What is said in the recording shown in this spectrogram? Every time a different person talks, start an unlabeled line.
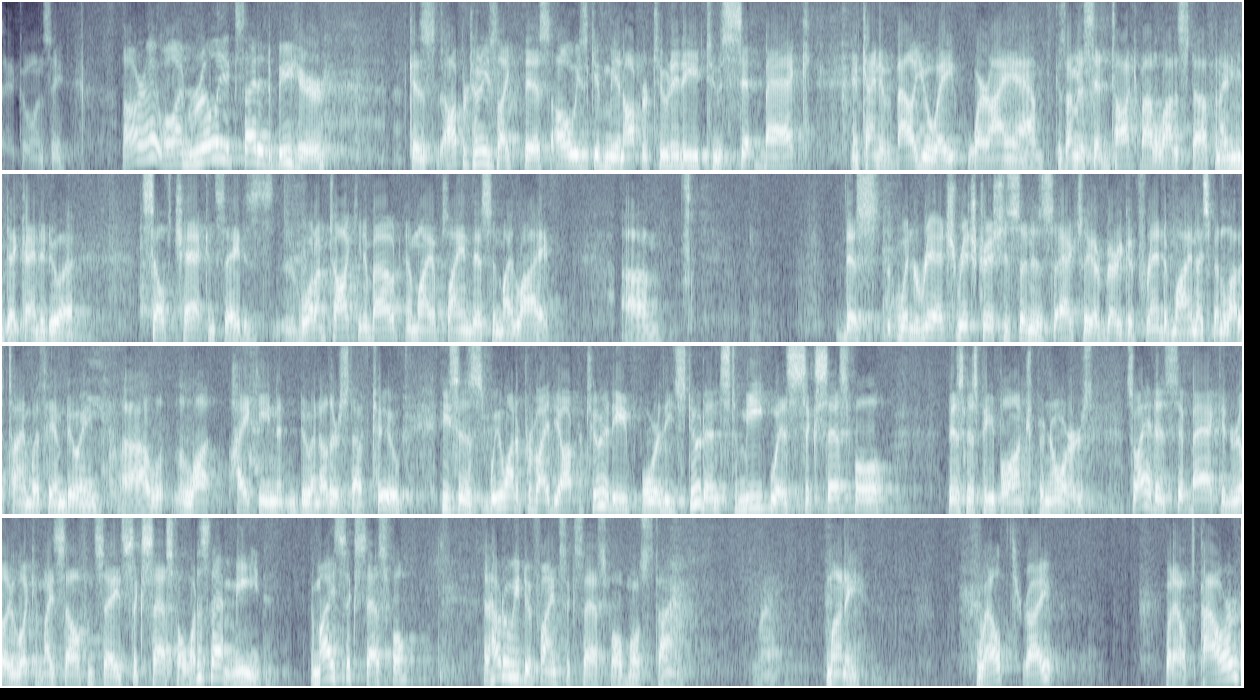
Echo and see. All right, well, I'm really excited to be here because opportunities like this always give me an opportunity to sit back and kind of evaluate where I am because I'm going to sit and talk about a lot of stuff and I need to kind of do a self check and say, does what I'm talking about, am I applying this in my life? Um, this when Rich, Rich Christensen is actually a very good friend of mine. I spend a lot of time with him doing uh, a lot hiking and doing other stuff too. He says we want to provide the opportunity for these students to meet with successful business people, entrepreneurs. So I had to sit back and really look at myself and say, successful. What does that mean? Am I successful? And how do we define successful most of the time?
Money.
Money. Wealth, right? What else? Power?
